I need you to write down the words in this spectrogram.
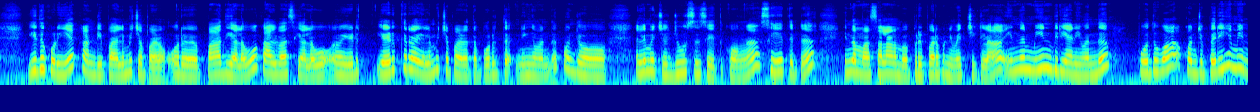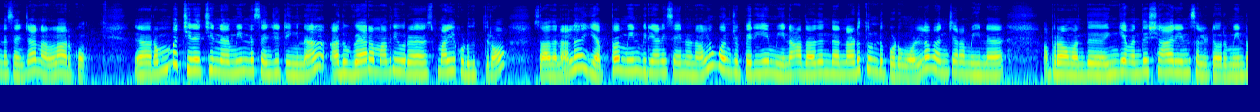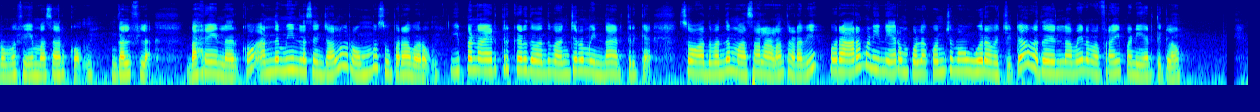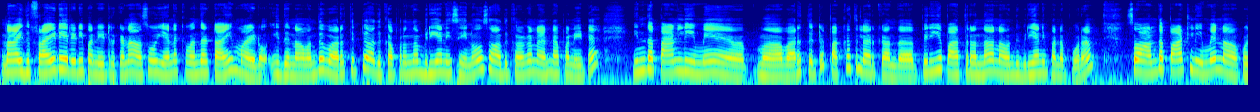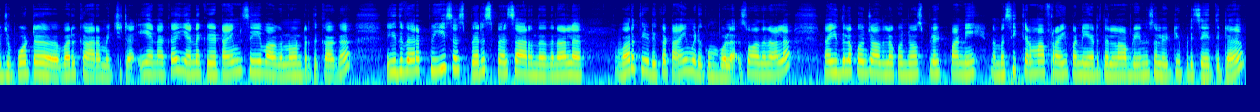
இது கூடயே கண்டிப்பாக எலுமிச்சப்பழம் ஒரு பாதி அளவோ கால்வாசி அளவோ எடுத்து எடுக்கிற எலுமிச்சை பழத்தை பொறுத்து நீங்கள் வந்து கொஞ்சம் எலுமி எலுமிச்சை ஜூஸு சேர்த்துக்கோங்க. சேர்த்துட்டு இந்த மசாலா நம்ம ப்ரிப்பேர் பண்ணி வச்சுக்கலாம். இந்த மீன் பிரியாணி வந்து பொதுவாக கொஞ்சம் பெரிய மீனில் செஞ்சால் நல்லாயிருக்கும். ரொம்ப சின்ன சின்ன மீனில் செஞ்சிட்டிங்கன்னா அது வேறு மாதிரி ஒரு ஸ்மெல் கொடுத்துரும். ஸோ அதனால் எப்போ மீன் பிரியாணி செய்யணுன்னாலும் கொஞ்சம் பெரிய மீனாக அதாவது இந்த நடுத்துண்டு போடுவோம்ல வஞ்சர மீன். அப்புறம் வந்து இங்கே வந்து ஷாரின்னு சொல்லிட்டு ஒரு மீன் ரொம்ப ஃபேமஸாக இருக்கும். கல்ஃபில். பஹ்ரைனில் இருக்கும். அந்த மீனில் செஞ்சாலும் ரொம்ப சூப்பராக வரும். இப்போ நான் எடுத்துருக்கிறது வந்து வஞ்சரம் மீன் தான் எடுத்திருக்கேன். ஸோ அது வந்து மசாலாலாம் தடவி ஒரு அரை மணி நேரம் போல் கொஞ்சமாக ஊற வச்சுட்டு அது எல்லாமே நம்ம ஃப்ரை பண்ணி எடுத்துக்கலாம். நான் இது ஃப்ரைடே ரெடி பண்ணிகிட்ருக்கேன்னா ஸோ எனக்கு வந்து டைம் ஆகிடும் இது நான் வந்து வறுத்துட்டு அதுக்கப்புறம் தான் பிரியாணி செய்யணும். ஸோ அதுக்காக நான் என்ன பண்ணிட்டேன் இந்த பேன்லேயுமே வறுத்துட்டு பக்கத்தில் இருக்க அந்த பெரிய பாத்திரம் தான் நான் வந்து பிரியாணி பண்ண போகிறேன் ஸோ அந்த பாட்லேயுமே நான் கொஞ்சம் போட்டு வறுக்க ஆரம்பிச்சிட்டேன். ஏன்னாக்கா எனக்கு டைம் சேவ் ஆகணுன்றதுக்காக இது வேறு பீசஸ் பெருசு பெருசாக இருந்ததுனால வறுத்து எடுக்க டைம் எடுக்கும் போல். ஸோ அதனால் நான் இதில் கொஞ்சம் அதில் கொஞ்சம் ஸ்ப்ளிட் பண்ணி நம்ம சீக்கிரமாக ஃப்ரை பண்ணி எடுத்துடலாம் அப்படின்னு சொல்லிட்டு இப்படி சேர்த்துட்டேன்.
